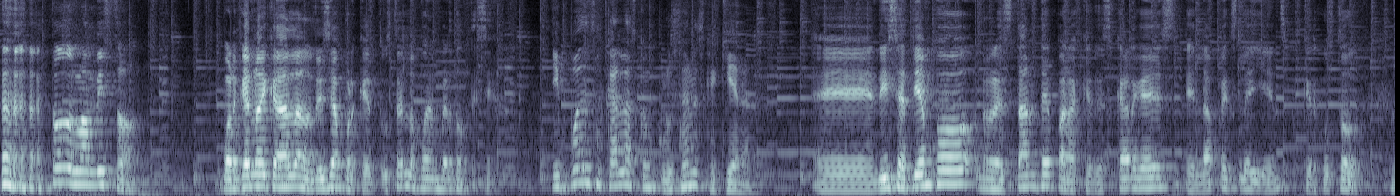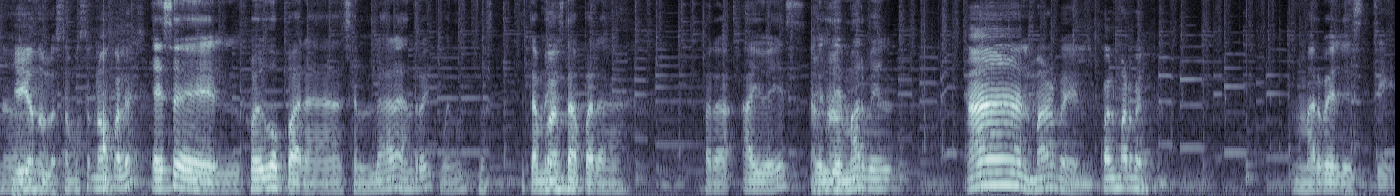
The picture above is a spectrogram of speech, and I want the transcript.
Todos lo han visto. ¿Por qué no hay que dar la noticia? Porque ustedes lo pueden ver donde sea. Y pueden sacar las conclusiones que quieran. Eh, dice tiempo restante para que descargues el Apex Legends, que justo No. ya ya nos lo estamos... No, ¿cuál es? Es el juego para celular, Android. Bueno, no sé. También ¿Cuál? está para, para iOS. El de Marvel. Ah, el Marvel. ¿Cuál Marvel? Marvel, este.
